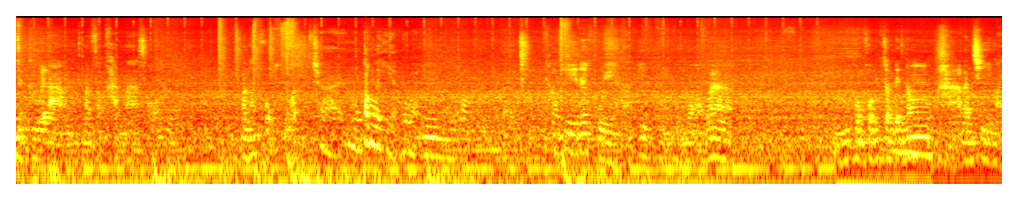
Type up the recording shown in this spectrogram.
หนึ่งคือเวลามันมันสำคัญมากสองคือมันต้องครบถ้วนใช่ มันต้องละเอียดด้วยอืมเท่าที่ได้คุยนะพี่ผมผมมองว่า ผมผมคงจำเป็นต้องหาบัญชีใหม่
